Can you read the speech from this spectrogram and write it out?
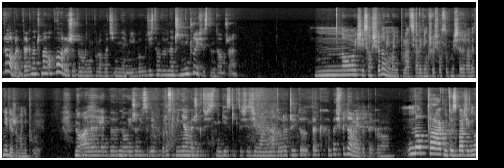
problem, tak? Znaczy ma opory, żeby manipulować innymi, bo gdzieś tam wewnętrznie nie czuje się z tym dobrze. no, jeśli są świadomi manipulacji, ale większość osób myślę, że nawet nie wie, że manipuluje. No ale jakby, no jeżeli sobie rozkminiamy, że ktoś jest niebieski, ktoś jest zielony, no to raczej to tak chyba świadomie do tego. No tak, no to jest bardziej, no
